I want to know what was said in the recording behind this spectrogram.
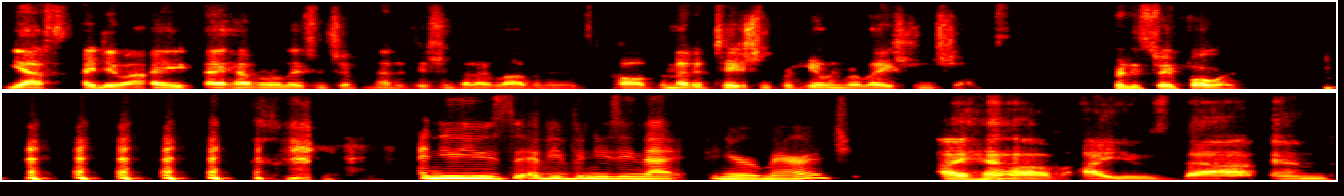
Yes, I do. I, I have a relationship meditation that I love, and it's called the Meditation for Healing Relationships. Pretty straightforward. and you use have you been using that in your marriage? I have. I use that and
